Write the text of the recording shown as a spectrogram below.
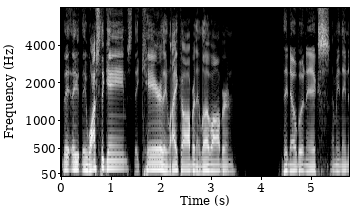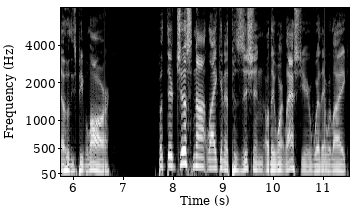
they, they, they watch the games, they care, they like Auburn, they love Auburn, they know Bo Nix. I mean, they know who these people are, but they're just not like in a position, or they weren't last year, where they were like,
